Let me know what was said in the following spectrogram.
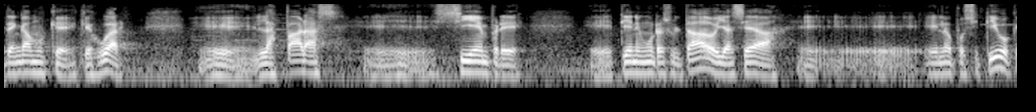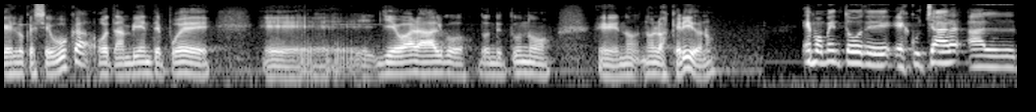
tengamos que, jugar. Eh, las paras eh, siempre tienen un resultado, ya sea en lo positivo, que es lo que se busca, o también te puede llevar a algo donde tú no, no, no lo has querido, ¿no? Es momento de escuchar al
